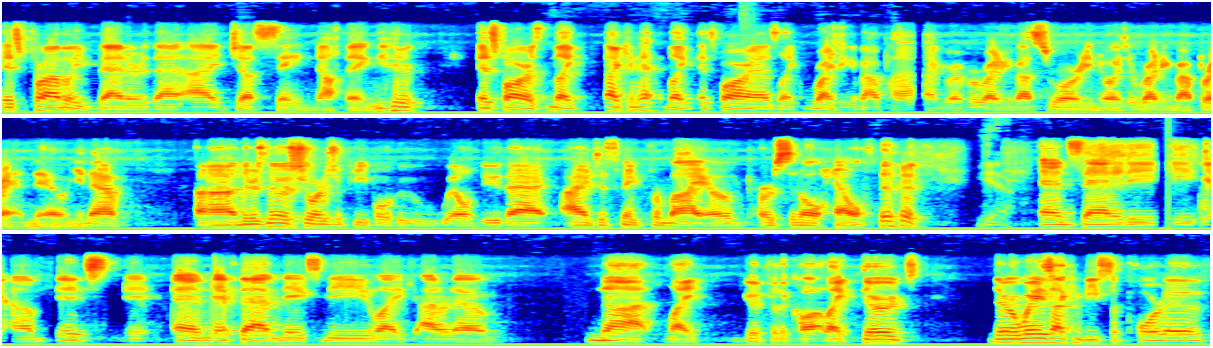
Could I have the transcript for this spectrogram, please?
it's probably better that I just say nothing. as far as like I can ha- like as far as like writing about Pinegrove or writing about sorority noise or writing about brand new, you know. Uh, there's no shortage of people who will do that. I just think for my own personal health Yeah. and sanity, um, it's it, and if that makes me like I don't know, not like good for the cause. Like there's there are ways I can be supportive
